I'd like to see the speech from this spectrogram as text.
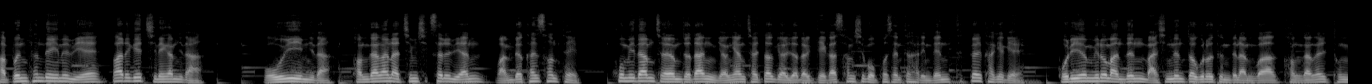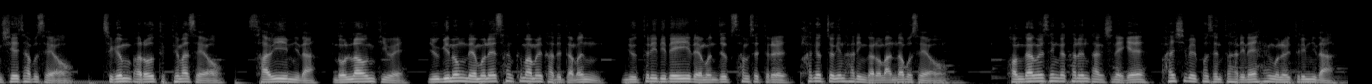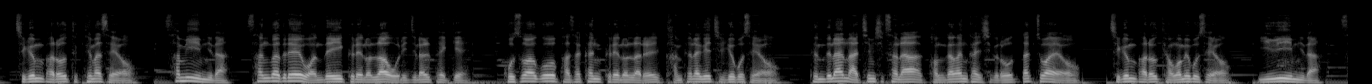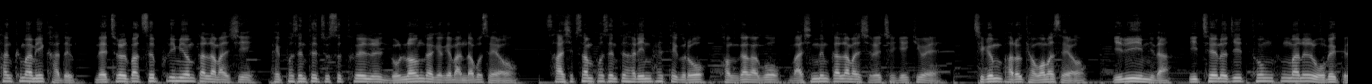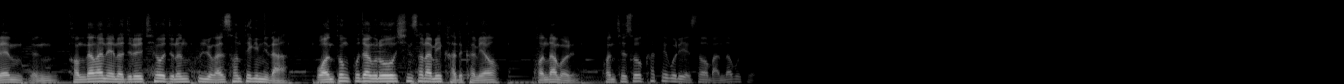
바쁜 현대인을 위해 빠르게 진행합니다. 5위입니다. 건강한 아침 식사를 위한 완벽한 선택. 호미담 저염저당 영양찰떡 18개가 35% 할인된 특별 가격에 보리 현미로 만든 맛있는 떡으로 든든함과 건강을 동시에 잡으세요. 지금 바로 득템하세요. 4위입니다. 놀라운 기회. 유기농 레몬의 상큼함을 가득 담은 뉴트리디데이 레몬즙 3세트를 파격적인 할인가로 만나보세요. 건강을 생각하는 당신에게 81% 할인의 행운을 드립니다. 지금 바로 득템하세요. 3위입니다. 상과들의 원데이 그래놀라 오리지널 100개. 고소하고 바삭한 그래놀라를 간편하게 즐겨보세요. 든든한 아침 식사나 건강한 간식으로 딱 좋아요. 지금 바로 경험해보세요. 2위입니다. 상큼함이 가득 내추럴박스 프리미엄 달라맛이 100% 주스 투엘을 놀라운 가격에 만나보세요. 43% 할인 혜택으로 건강하고 맛있는 깔라만시를 즐길 기회. 지금 바로 경험하세요. 1위입니다. 이츠에너지 통 흑마늘 500g은 건강한 에너지를 채워주는 훌륭한 선택입니다. 원통 포장으로 신선함이 가득하며 건나물, 건채소 카테고리에서 만나보세요.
